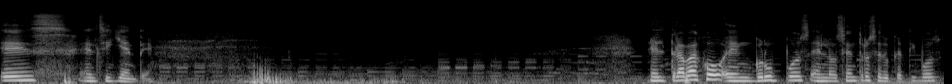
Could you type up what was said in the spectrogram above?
es el siguiente. El trabajo en grupos en los centros educativos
